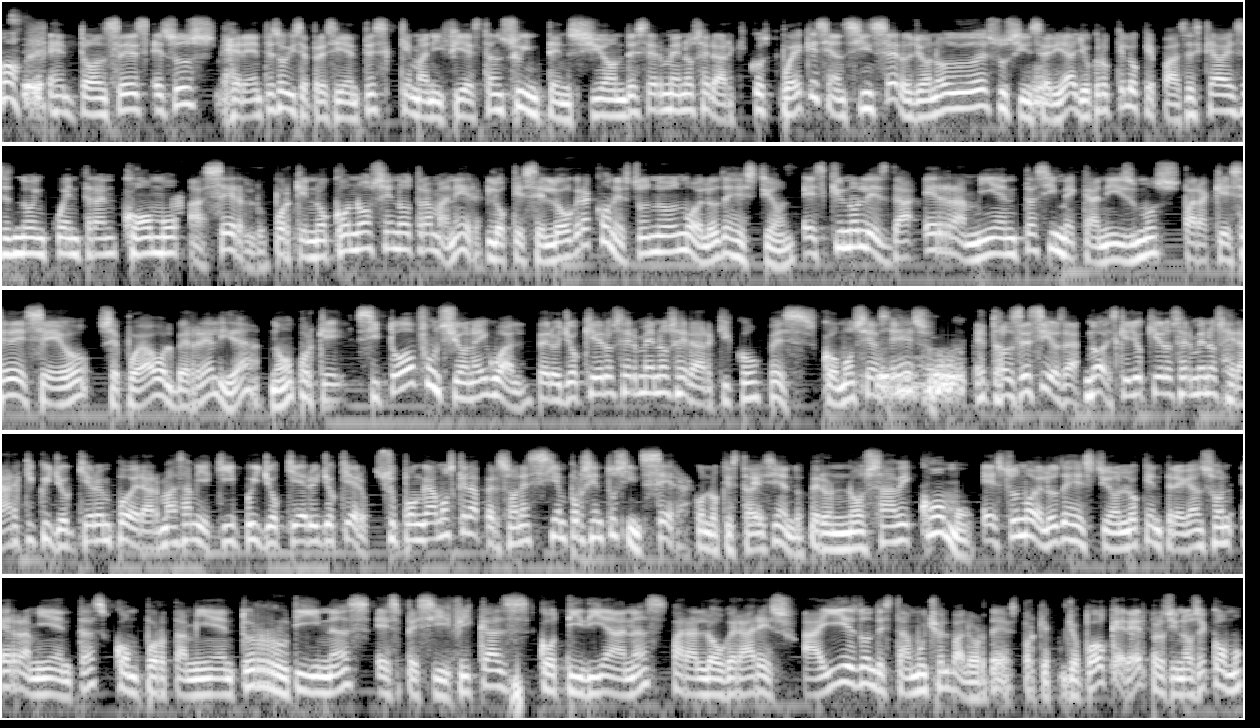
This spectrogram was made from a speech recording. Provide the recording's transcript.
Entonces esos gerentes o vicepresidentes que manifiestan su intención de ser menos jerárquicos, puede que sean sinceros, yo no dudo de su sinceridad, yo creo que lo que pasa es que a veces no encuentran cómo hacerlo porque no conocen otra manera. Lo que se logra con estos nuevos modelos de gestión es que uno les da herramientas y mecanismos para que ese deseo se pueda volver realidad, ¿no? Porque si todo funciona igual, pero yo quiero ser menos jerárquico, pues ¿cómo se hace eso? Entonces sí, o sea, no, es que yo quiero ser menos jerárquico y yo quiero empoderar más a mi equipo y yo quiero y yo quiero. Supongamos que la persona es 100% sincera con lo que está diciendo, pero no sabe cómo. Estos modelos de gestión lo que entregan son herramientas, comportamientos, rutinas específicas, cotidianas para lograr eso. Ahí es donde está mucho el valor de esto, porque yo puedo querer, pero si no sé cómo,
